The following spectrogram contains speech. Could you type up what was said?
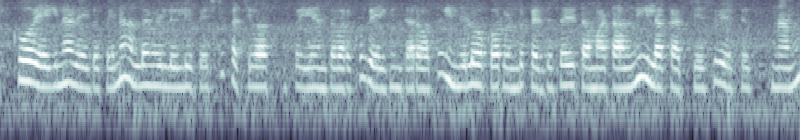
ఎక్కువ వేగినా వేగపోయినా అల్లం వెల్లుల్లి పేస్ట్ పచ్చివాసన పోయేంత వరకు వేగిన తర్వాత ఇందులో ఒక రెండు పెద్ద సైజు టమాటాలని ఇలా కట్ చేసి వేసేసుకున్నాను.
